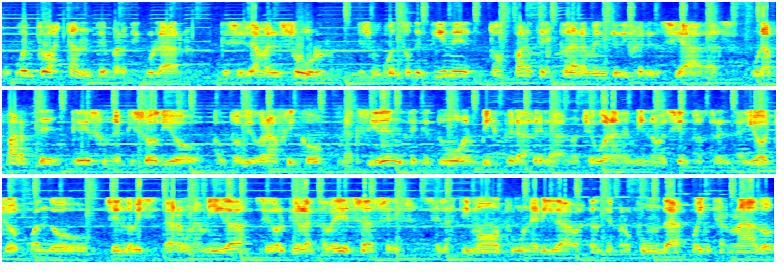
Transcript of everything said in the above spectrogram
un cuento bastante particular, que se llama El Sur. Es un cuento que tiene dos partes claramente diferenciadas. Una parte que es un episodio autobiográfico, un accidente que tuvo en vísperas de la Nochebuena de 1938, cuando yendo a visitar a una amiga se golpeó la cabeza, se, se lastimó, tuvo una herida bastante profunda, fue internado,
